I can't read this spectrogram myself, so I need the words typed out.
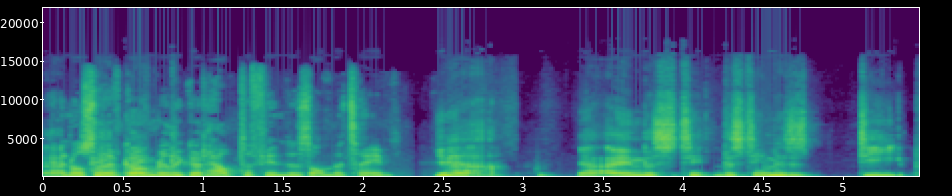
And also, I they've got really good help defenders on the team. yeah, yeah, and this team this team is deep.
